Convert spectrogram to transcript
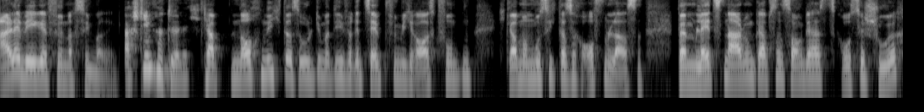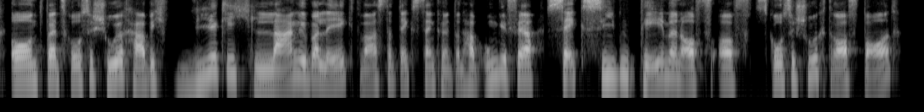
Alle Wege führen nach Simmering. Das stimmt natürlich. Ich habe noch nicht das ultimative Rezept für mich rausgefunden. Ich glaube, man muss sich das auch offen lassen. Beim letzten Album gab es einen Song, der heißt Das große Schurch. Und bei Das große Schurch habe ich wirklich lang überlegt, was der Text sein könnte. Und habe ungefähr sechs, sieben Themen auf, auf Das große Schurch draufgebaut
